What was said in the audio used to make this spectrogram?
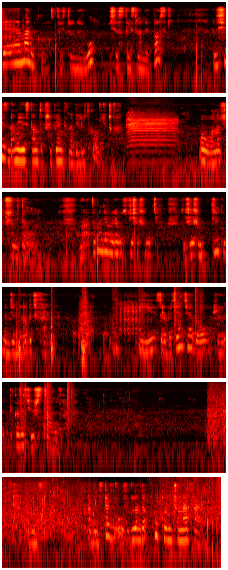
Siemanko, z tej strony Łuk, z tej strony Polski. A dzisiaj z nami jest tamto przepiękna, bieliutka owieczka. O, ona się przywitała. No, a co będziemy robić w dzisiejszym odcinku? W dzisiejszym odcinku będziemy robić farmę. I zrobię cięcie, bo żeby pokazać już całą farmę. A więc, a więc tak wygląda ukończona farma.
